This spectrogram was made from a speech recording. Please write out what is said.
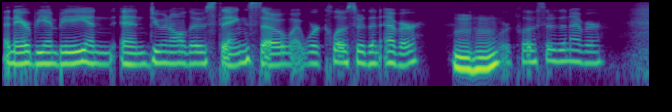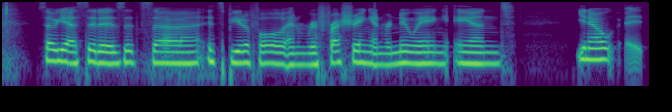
an Airbnb and and doing all those things. So we're closer than ever. Mm-hmm. We're closer than ever. So yes, it is. It's uh it's beautiful and refreshing and renewing and you know, it,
